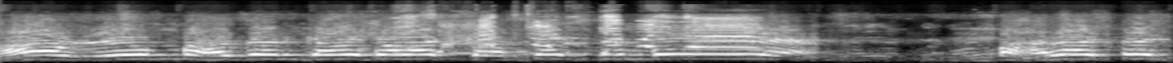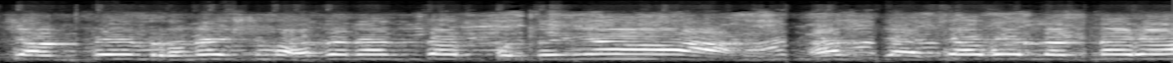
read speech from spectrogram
हा ओम महाजन गाव बाळा महाराष्ट्र चॅम्पियन रमेश महाजन यांचा पुतण्या. आणि त्याच्यावर लढणारा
